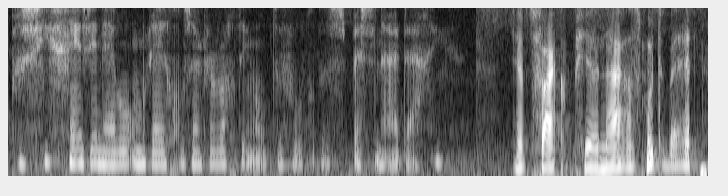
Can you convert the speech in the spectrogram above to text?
precies geen zin hebben om regels en verwachtingen op te volgen? Dat is best een uitdaging. Je hebt vaak op je nagels moeten bijten.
